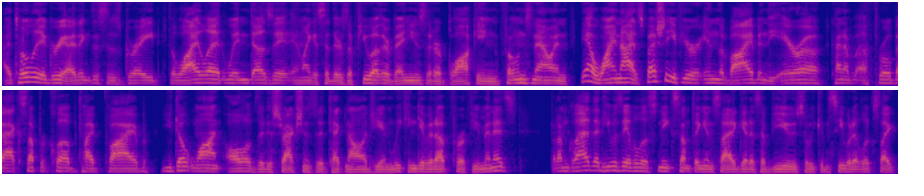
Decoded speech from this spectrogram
I totally agree. I think this is great. Delilah at Wynn does it. And like I said, there's a few other venues that are blocking phones now. And yeah, why not? Especially if you're in the vibe and the era, kind of a throwback supper club type vibe. You don't want all of the distractions to technology, and we can give it up for a few minutes. But I'm glad that he was able to sneak something inside, to get us a view so we can see what it looks like.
